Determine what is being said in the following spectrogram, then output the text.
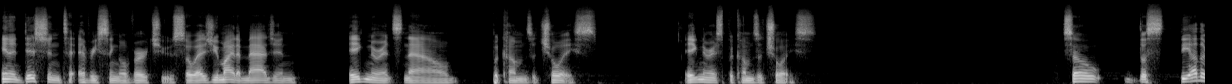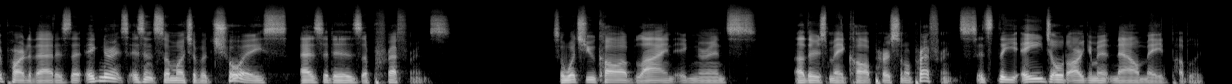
in addition to every single virtue. So, as you might imagine, ignorance now becomes a choice. Ignorance becomes a choice. So, the, the other part of that is that ignorance isn't so much of a choice as it is a preference. So, what you call blind ignorance, others may call personal preference. It's the age old argument now made public.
